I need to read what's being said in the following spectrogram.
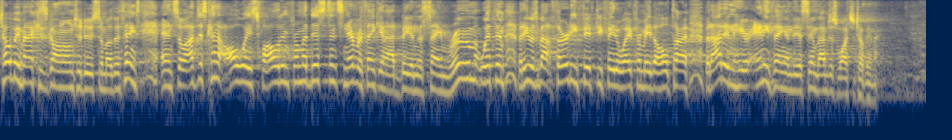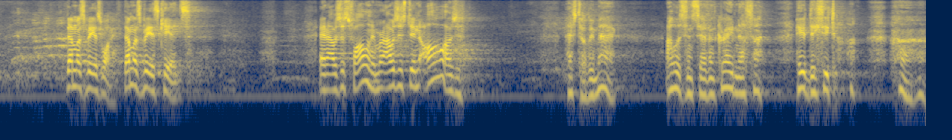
TobyMac has gone on to do some other things. And so I've just kind of always followed him from a distance, never thinking I'd be in the same room with him. But he was about 30, 50 feet away from me the whole time. But I didn't hear anything in the assembly. I'm just watching TobyMac. That must be his wife. That must be his kids. And I was just following him. I was just in awe. I was just, that's TobyMac. I was in seventh grade and I saw, hey, DC, huh.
